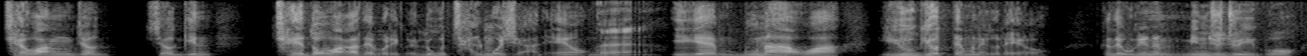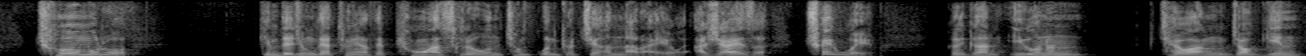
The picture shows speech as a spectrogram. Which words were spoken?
제왕적인 제도화가 돼 버린 거예요. 누구 잘못이 아니에요. 네. 이게 문화와 유교 때문에 그래요. 근데 우리는 민주주의고 처음으로 김대중 대통령한테 평화스러운 정권 교체한 나라예요. 아시아에서 최고예요. 그러니까 이거는 제왕적인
